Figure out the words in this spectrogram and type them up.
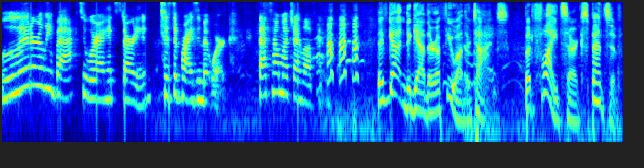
literally back to where I had started to surprise him at work. That's how much I love him. They've gotten together a few other times, but flights are expensive,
